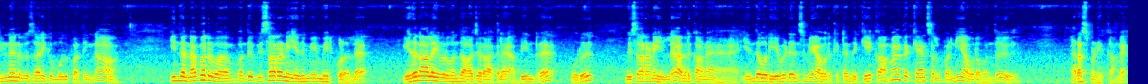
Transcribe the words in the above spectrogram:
என்னன்னு விசாரிக்கும் போது பார்த்தீங்கன்னா இந்த நபர் வ- வந்து விசாரணை எதுவுமே மேற்கொள்ளலை. எதனால் இவர் வந்து ஆஜராகலை அப்படின்ற ஒரு விசாரணை இல்லை. அதற்கான எந்த ஒரு எவிடன்ஸுமே அவர்கிட்ட இருந்து கேட்காம அதை கேன்சல் பண்ணி அவரை வந்து அரெஸ்ட் பண்ணியிருக்காங்க.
